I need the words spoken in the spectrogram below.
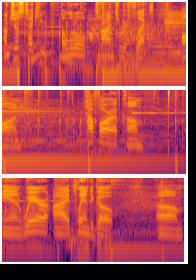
I'm just taking a little time to reflect on how far I've come and where I plan to go. Um,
